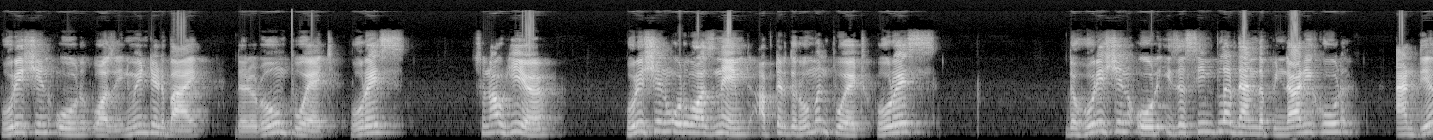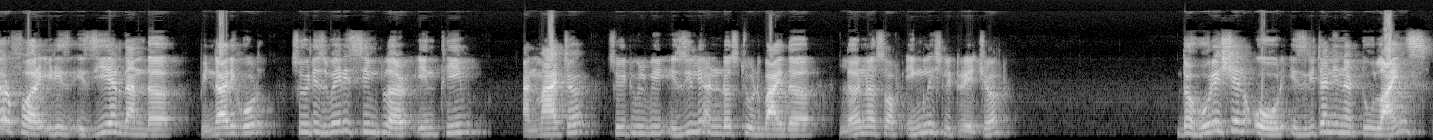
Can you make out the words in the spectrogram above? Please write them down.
Horatian ode was invented by the Rome poet Horace. So now here Horatian ode was named after the Roman poet Horace. The Horatian ode is a simpler than the Pindaric ode and therefore it is easier than the Pindaric ode. So it is very simpler in theme and matter. So it will be easily understood by the learners of English literature. The Horatian ode is written in a two lines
